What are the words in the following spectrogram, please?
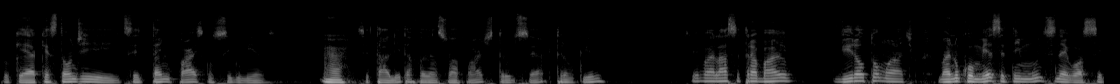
Porque é a questão de você estar em paz consigo mesmo. É. Você tá ali, tá fazendo a sua parte, tudo certo, tranquilo. Você vai lá, você trabalha, vira automático. Mas no começo você tem muito esse negócio.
